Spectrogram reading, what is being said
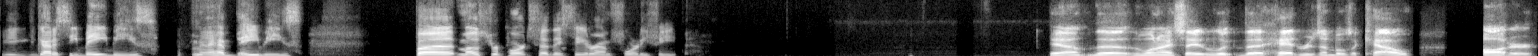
you, you got to see babies. I mean, I have babies, but most reports said they see it around 40 feet. Yeah, the the one I say look the head resembles a cow, otter,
